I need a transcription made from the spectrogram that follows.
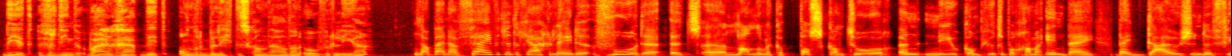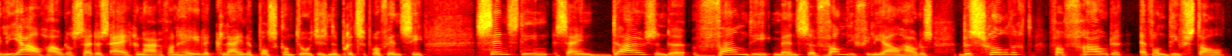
die het verdiende. Waar gaat dit onderbelichte schandaal dan over, Lia? Nou, bijna 25 jaar geleden voerde het uh, landelijke postkantoor een nieuw computerprogramma in bij, bij duizenden filiaalhouders. Hè, dus eigenaren van hele kleine postkantoortjes in de Britse provincie. Sindsdien zijn duizenden van die mensen, van die filiaalhouders, beschuldigd van fraude en van diefstal.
